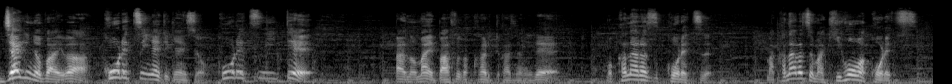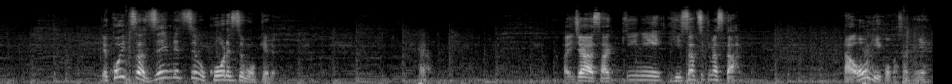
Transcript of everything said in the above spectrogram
ジャギの場合は後列にいないといけないんですよ。後列にいて、あの前バフがかかるって感じなので、もう必ず後列。まあ必ず、まあ基本は後列。で、こいつは前列でも後列でも置ける。はい、じゃあ先に必殺いきますか。あ、奥義行こうか、先ね。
